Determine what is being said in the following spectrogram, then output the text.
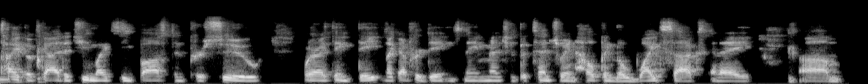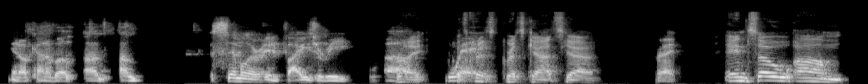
type of guy that you might see Boston pursue. Where I think Dayton, like I've heard Dayton's name mentioned potentially in helping the White Sox in a, um, you know, kind of a, a, a similar advisory uh, right way. Chris, Chris Getz, yeah, right. And so um,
